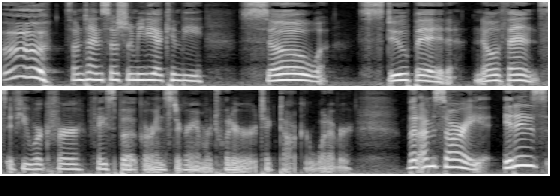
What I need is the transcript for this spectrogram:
Ugh, sometimes social media can be so stupid. No offense if you work for Facebook or Instagram or Twitter or TikTok or whatever. But I'm sorry, it is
